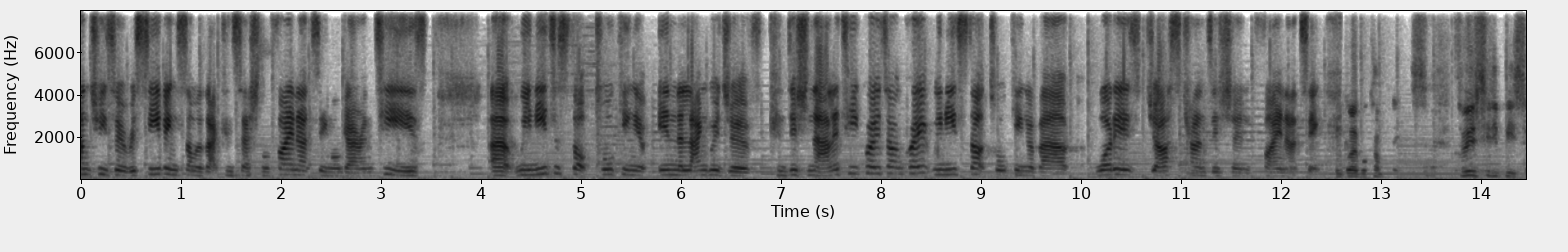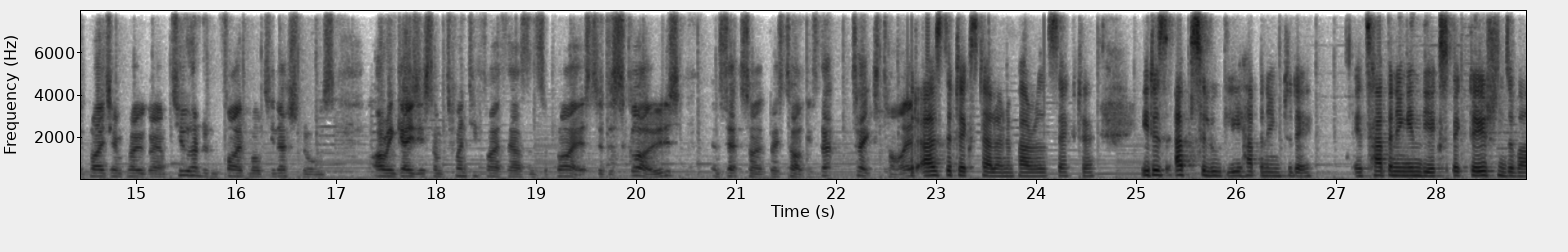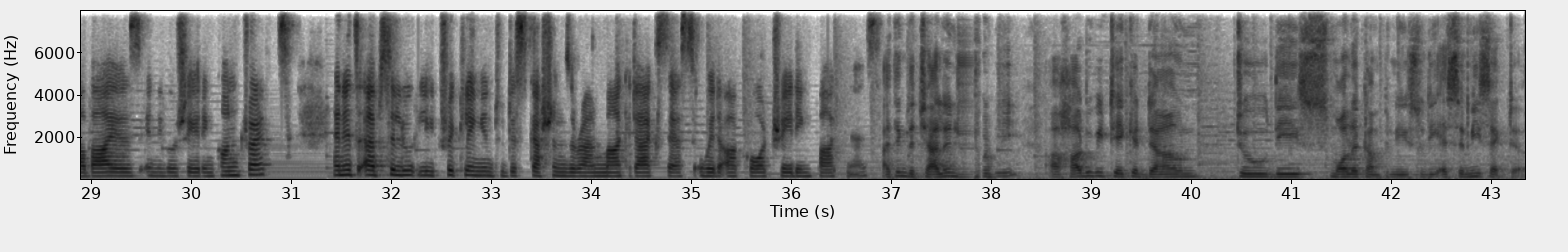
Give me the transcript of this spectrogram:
countries who are receiving some of that concessional financing or guarantees, uh, we need to stop talking in the language of conditionality, quote unquote. We need to start talking about what is just transition financing. Global companies. Through CDP's supply chain program, 205 multinationals are engaging some 25,000 suppliers to disclose and set science-based targets. That takes time. But as the textile and apparel sector, it is absolutely happening today. It's happening in the expectations of our buyers in negotiating contracts. And it's absolutely trickling into discussions around market access with our core trading partners. I think the challenge would be uh, how do we take it down to these smaller companies, to the SME sector,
